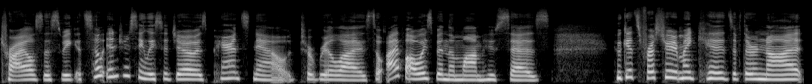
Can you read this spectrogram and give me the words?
trials this week. It's so interesting, Lisa Jo, as parents now to realize. So I've always been the mom who says, who gets frustrated at my kids if they're not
